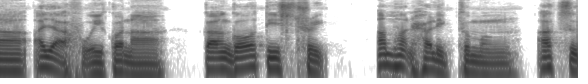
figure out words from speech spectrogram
နာအယဟူအီကောနာကန်ဂိုဒီစထရစ်အမဟန်ဟလိကထုမုံအခဆု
